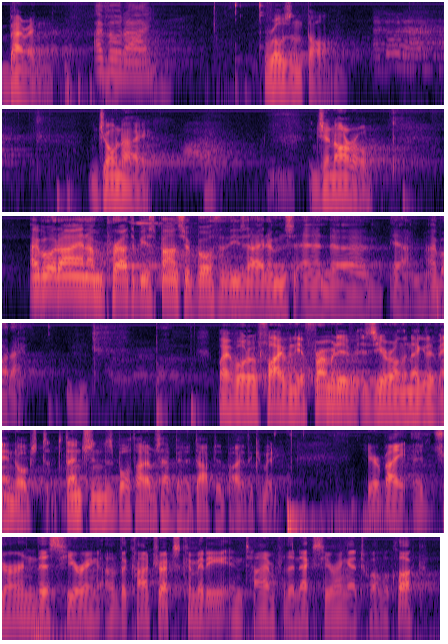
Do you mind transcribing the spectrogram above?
Barron. I vote aye. Rosenthal. I vote aye. Gjonaj. Gennaro. I vote aye, and I'm proud to be a sponsor of both of these items, and, uh, yeah, I vote aye. By a vote of five in the affirmative, zero in the negative, and no abstentions, both items have been adopted by the committee. Hereby adjourn this hearing of the Contracts Committee in time for the next hearing at 12 o'clock.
